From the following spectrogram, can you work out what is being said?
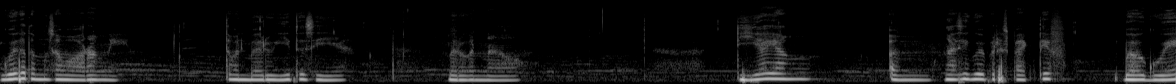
Gue ketemu sama orang nih teman baru gitu sih ya baru kenal. Dia yang um, ngasih gue perspektif bahwa gue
